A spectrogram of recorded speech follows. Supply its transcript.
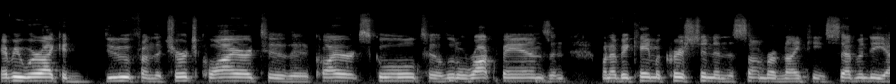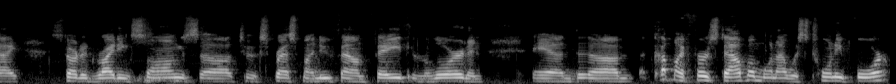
everywhere I could do, from the church choir to the choir at school to little rock bands. And when I became a Christian in the summer of 1970, I started writing songs uh, to express my newfound faith in the Lord, and and um, cut my first album when I was 24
